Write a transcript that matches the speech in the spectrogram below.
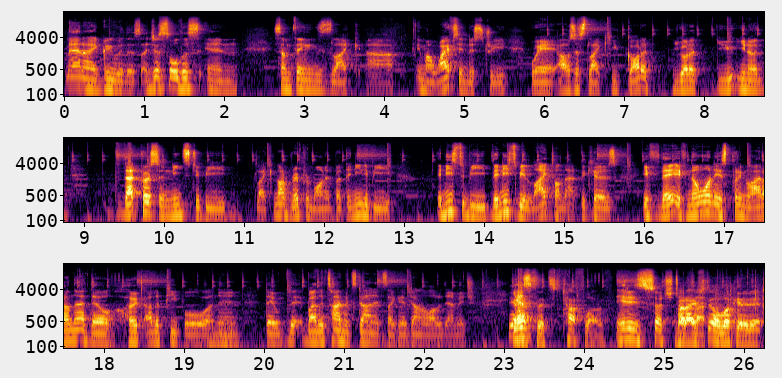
man, I agree with this. I just saw this in some things like uh, in my wife's industry where I was just like, you gotta, you gotta, you you know, that person needs to be like not reprimanded, but they need to be. It needs to be there needs to be light on that because if they if no one is putting light on that, they'll hurt other people, and then they, they by the time it's done, it's like they've done a lot of damage. Yes, it's tough love. it is such. Tough. But I love. still look at it,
